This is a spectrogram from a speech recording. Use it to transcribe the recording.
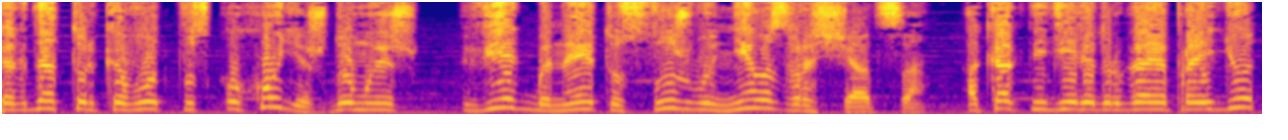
«Когда только в отпуск уходишь, думаешь, век бы на эту службу не возвращаться. А как неделя-другая пройдет,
